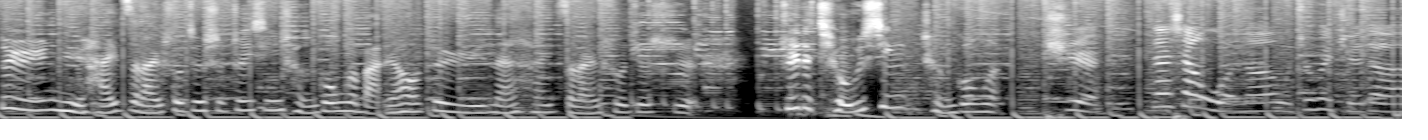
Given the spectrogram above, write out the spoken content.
对于女孩子来说就是追星成功了吧，然后对于男孩子来说就是追的球星成功了。是，那像我呢，我就会觉得，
